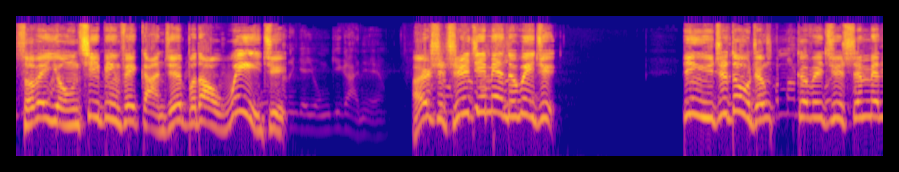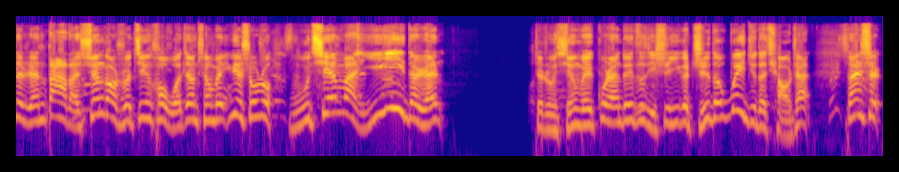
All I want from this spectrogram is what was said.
所谓勇气，并非感觉不到畏惧。而是直接面对畏惧，并与之斗争。各位去身边的人大胆宣告说：“今后我将成为月收入五千万、一亿的人。”这种行为固然对自己是一个值得畏惧的挑战，但是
